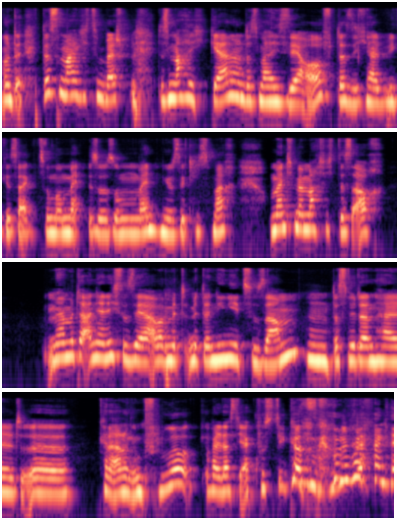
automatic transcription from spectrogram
Und das mache ich zum Beispiel, das mache ich gerne und das mache ich sehr oft, dass ich halt, wie gesagt, so Moment, so, so Moment-Musicals mache. Und manchmal mache ich das auch, ja, mit der Anja nicht so sehr, aber mit, mit der Nini zusammen, Hm. dass wir dann halt, äh, keine Ahnung, im Flur, weil das die Akustik ganz gut Eltern.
